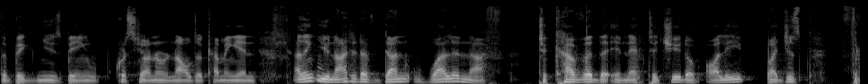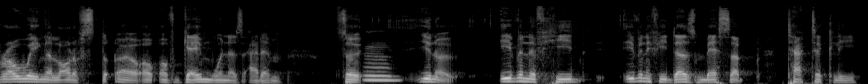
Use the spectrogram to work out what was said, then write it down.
the big news being Cristiano Ronaldo coming in. I think mm. United have done well enough to cover the ineptitude of Ole by just throwing a lot of st- uh, of game winners at him. So mm. you know, even if he even if he does mess up tactically,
